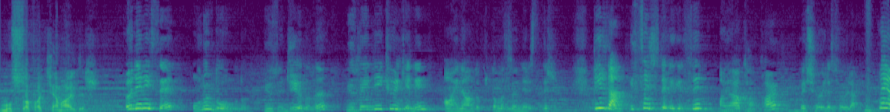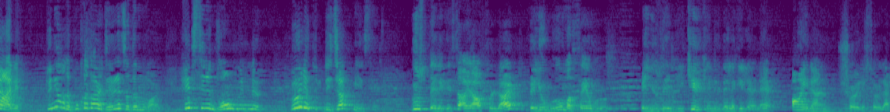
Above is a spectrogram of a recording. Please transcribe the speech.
Mustafa Kemal'dir. Öneri ise onun doğumunun 100. yılını 152 ülkenin aynı anda kutlaması önerisidir. Birden İsveç delegesi ayağa kalkar ve şöyle söyler. Ne yani? Dünyada bu kadar devlet adamı var. Hepsinin doğum gününü böyle kutlayacak mıyız? Rus delegesi ayağa fırlar ve yumruğu masaya vurur. Ve 152 ülkenin delegelerine aynen şöyle söyler.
